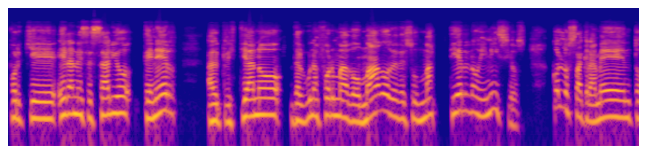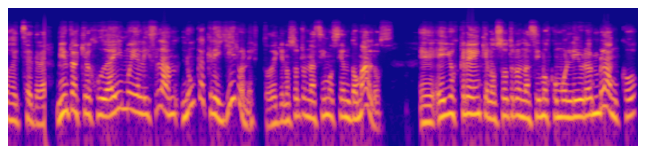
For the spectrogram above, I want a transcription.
Porque era necesario tener al cristiano de alguna forma domado desde sus más tiernos inicios, con los sacramentos, etc. Mientras que el judaísmo y el islam nunca creyeron esto, de que nosotros nacimos siendo malos. Eh, ellos creen que nosotros nacimos como un libro en blanco,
